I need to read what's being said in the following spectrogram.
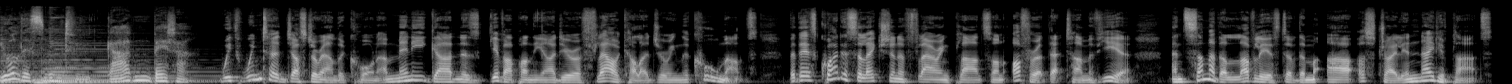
You're listening to Garden Better. With winter just around the corner, many gardeners give up on the idea of flower colour during the cool months. But there's quite a selection of flowering plants on offer at that time of year, and some of the loveliest of them are Australian native plants.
